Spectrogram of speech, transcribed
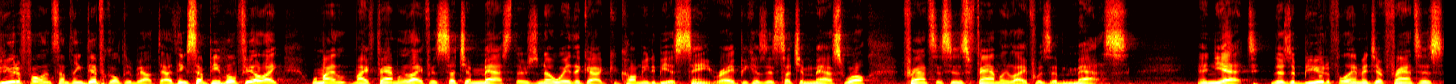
beautiful and something difficult about that. I think some people feel like, well, my, my family life is such a mess, there's no way that God could call me to be a saint, right? Because it's such a mess. Well, Francis's family life was a mess. And yet, there's a beautiful image of Francis,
